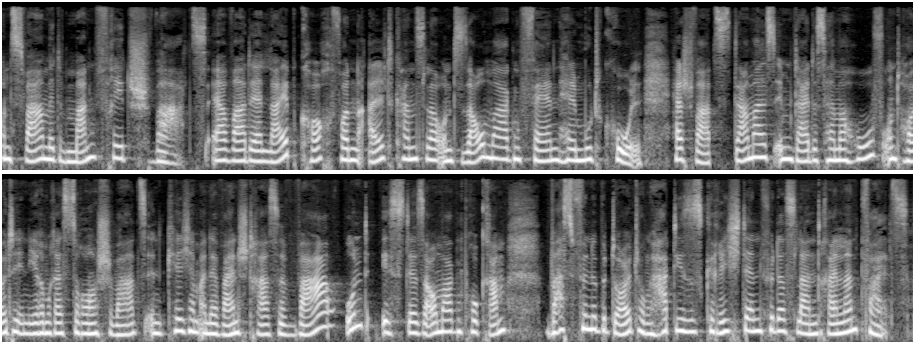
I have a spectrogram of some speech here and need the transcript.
Und zwar mit Manfred Schwarz. Er war der Leibkoch von Altkanzler und Saumagen-Fan Helmut Kohl. Herr Schwarz, damals im Deidesheimer Hof und heute in Ihrem Restaurant Schwarz in Kirchheim an der Weinstraße war und ist der Saumagen-Programm. Was für eine Bedeutung hat dieses Gericht denn für das Land Rheinland-Pfalz?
